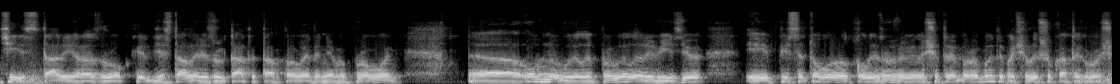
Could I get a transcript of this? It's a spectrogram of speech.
ті старі розробки, дістали результати там проведення випробувань, е, обновили, провели ревізію. І після того, коли зрозуміли, що треба робити, почали шукати гроші.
